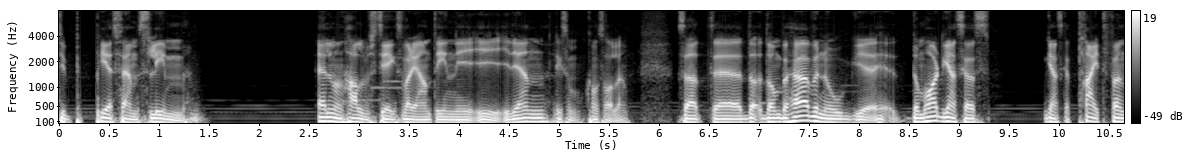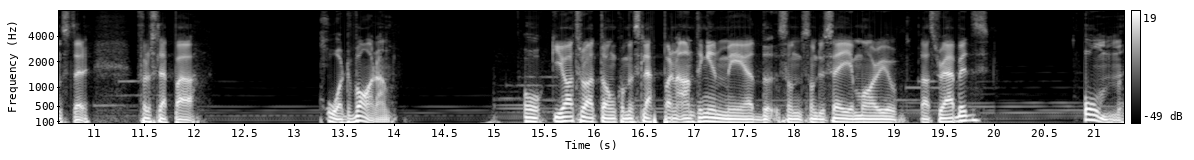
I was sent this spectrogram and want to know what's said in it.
Typ PS5 Slim. Eller någon halvstegsvariant in i, i, i den liksom, konsolen. Så att de, de behöver nog... De har ett ganska, ganska tight fönster för att släppa hårdvaran. Och jag tror att de kommer släppa den antingen med, som, som du säger, Mario plus Rabbids. Om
